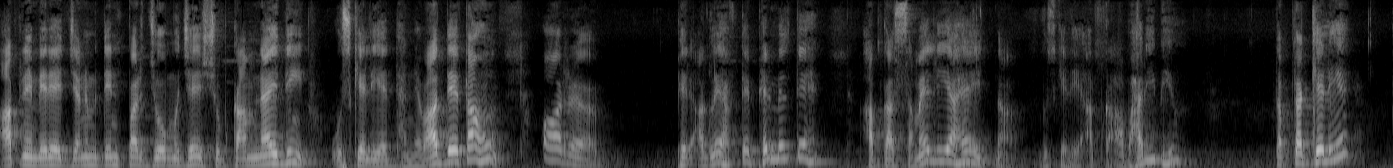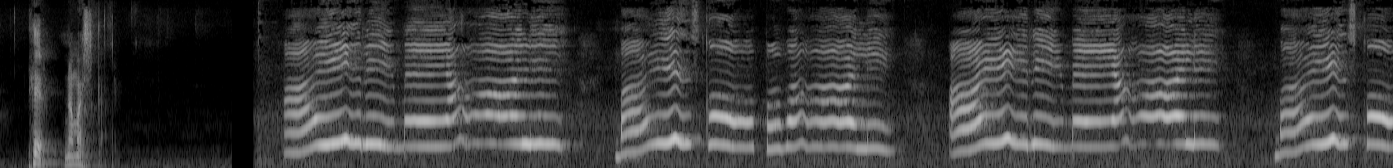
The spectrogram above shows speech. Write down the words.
आपने मेरे जन्मदिन पर जो मुझे शुभकामनाएँ दी, उसके लिए धन्यवाद देता हूँ। और, फिर अगले हफ़्ते फिर मिलते हैं। आपका समय लिया है इतना, उसके लिए आपका आभारी भी हूँ। तब तक के लिए फिर नमस्कार। देखो तमाशा देखो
